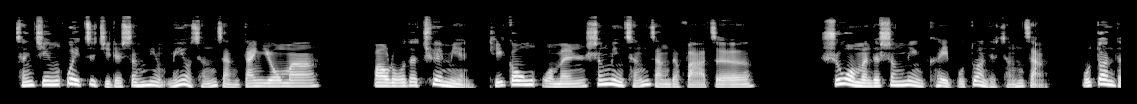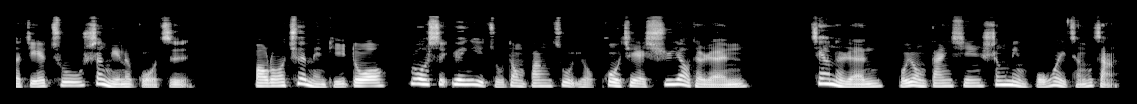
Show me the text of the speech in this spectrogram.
曾经为自己的生命没有成长担忧吗？保罗的劝勉提供我们生命成长的法则。使我们的生命可以不断的成长，不断的结出圣灵的果子。保罗劝勉提多，若是愿意主动帮助有迫切需要的人，这样的人不用担心生命不会成长。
